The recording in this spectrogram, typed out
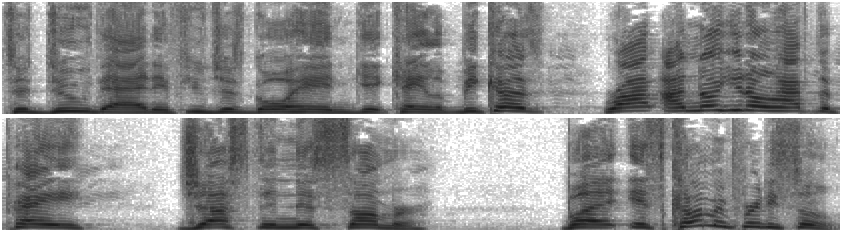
to do that if you just go ahead and get Caleb. Because Rob, I know you don't have to pay Justin this summer, but it's coming pretty soon.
